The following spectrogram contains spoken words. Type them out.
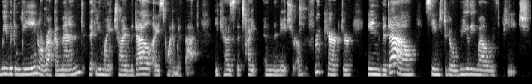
we would lean or recommend that you might try Vidal ice wine with that because the type and the nature of the fruit character in Vidal seems to go really well with peach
